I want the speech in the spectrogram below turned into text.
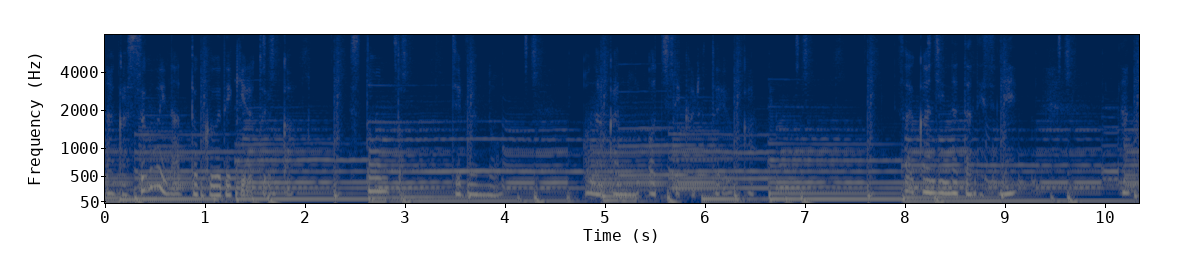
なんかすごい納得できるというかストンと自分のお腹に落ちてくるというかそういう感じになったんですね。なんか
